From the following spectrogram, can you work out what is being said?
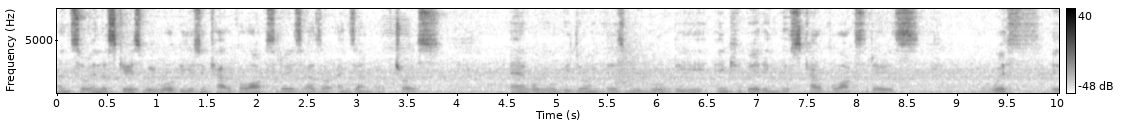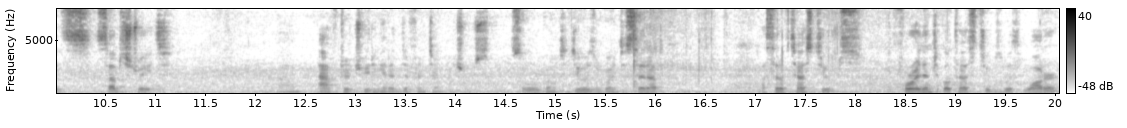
And so in this case, we will be using catechol oxidase as our enzyme of choice. And what we will be doing is we will be incubating this catechol oxidase with its substrate um, after treating it at different temperatures. So what we're going to do is we're going to set up a set of test tubes, four identical test tubes with water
